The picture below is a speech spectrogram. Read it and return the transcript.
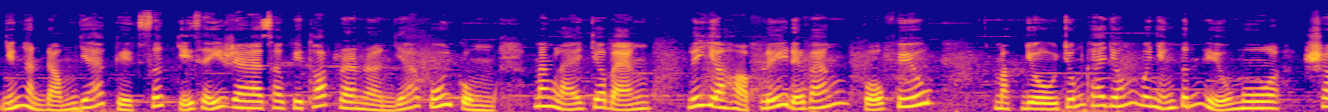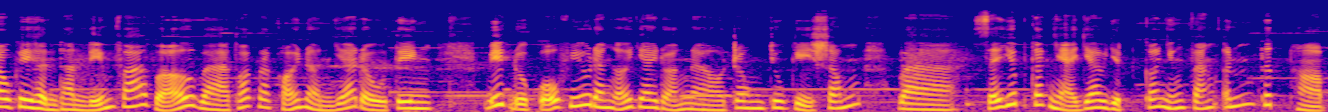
Những hành động giá kiệt sức chỉ xảy ra sau khi thoát ra nền giá cuối cùng, mang lại cho bạn lý do hợp lý để bán cổ phiếu Mặc dù chúng khá giống với những tín hiệu mua sau khi hình thành điểm phá vỡ và thoát ra khỏi nền giá đầu tiên, biết được cổ phiếu đang ở giai đoạn nào trong chu kỳ sống và sẽ giúp các nhà giao dịch có những phản ứng thích hợp,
